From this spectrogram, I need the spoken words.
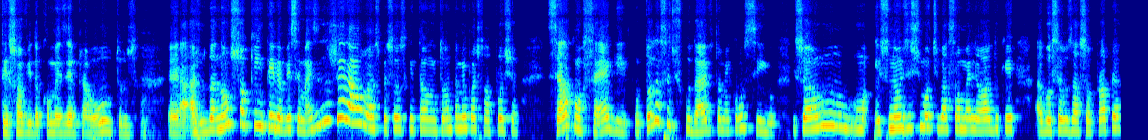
ter sua vida como exemplo para outros, é, ajuda não só quem teve a VC, mas no geral, as pessoas que estão em torno também pode falar, poxa, se ela consegue, com toda essa dificuldade, também consigo. Isso é um, uma, isso não existe motivação melhor do que você usar a sua própria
